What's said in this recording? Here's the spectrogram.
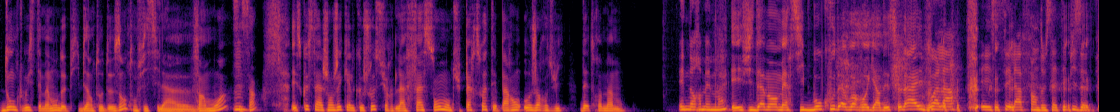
Donc, Louise, t'es maman depuis bientôt deux ans. Ton fils, il a euh, 20 mois, c'est Mm. ça? Est-ce que ça a changé quelque chose sur la façon dont tu perçois tes parents aujourd'hui d'être maman? Énormément. Évidemment, merci beaucoup d'avoir regardé ce live. Voilà, et c'est la fin de cet épisode.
